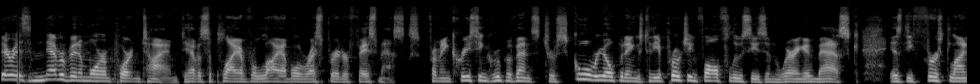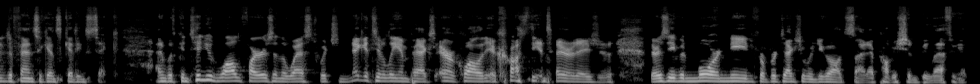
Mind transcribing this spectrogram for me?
There has never been a more important time to have a supply of reliable respirator face masks. From increasing group events to school reopenings to the approaching fall flu season, wearing a mask is the first line of defense against getting sick. And with continued wildfires in the West, which negatively impacts air quality across the entire nation, there's even more need for protection when you go outside. I probably shouldn't be laughing at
